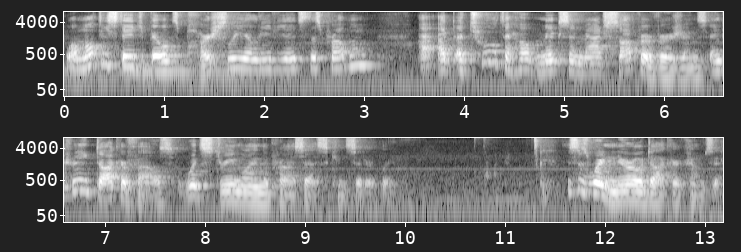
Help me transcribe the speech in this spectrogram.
While multi-stage builds partially alleviates this problem, a, a, tool to help mix and match software versions and create Docker files would streamline the process considerably. This is where NeuroDocker comes in.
